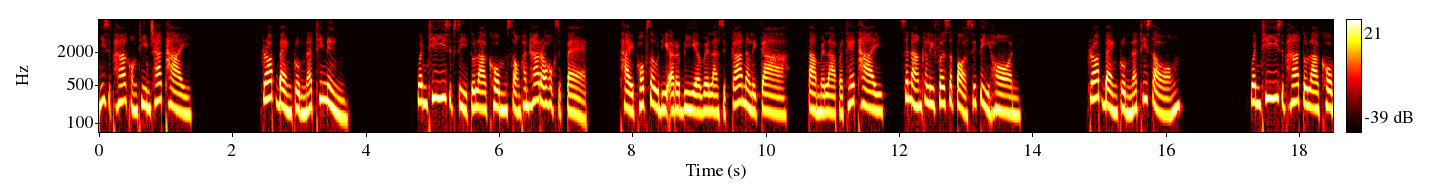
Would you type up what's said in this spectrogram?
2025 ของทีมชาติไทย รอบแบ่งกลุ่มนัดที่ 1 วันที่ 24 ตุลาคม 2568 ไทยพบซาอุดีอาระเบียเวลา 19 นาฬิกา ตามเวลาประเทศไทย สนามคาลิเฟอร์สปอร์ตซิตี้ฮอลล์รอบแบ่งกลุ่มนัดที่ 2 วันที่ 25 ตุลาคม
